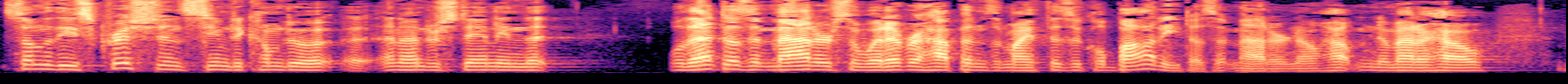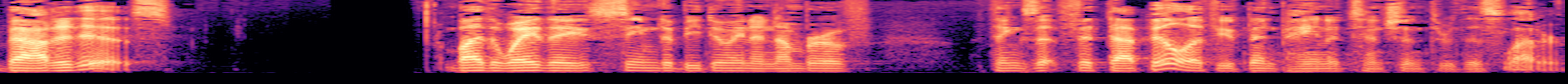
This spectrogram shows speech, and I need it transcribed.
some of these Christians seem to come to a, an understanding that, well, that doesn't matter, so whatever happens in my physical body doesn't matter, no, how, no matter how bad it is. By the way, they seem to be doing a number of things that fit that bill if you've been paying attention through this letter.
